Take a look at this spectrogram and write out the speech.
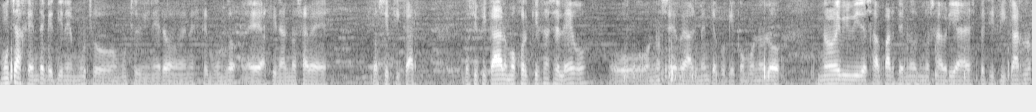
Mucha gente que tiene mucho, mucho dinero en este mundo al final no sabe dosificar. Dosificar a lo mejor quizás el ego o no sé realmente porque como no lo, no he vivido esa parte no, no sabría especificarlo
